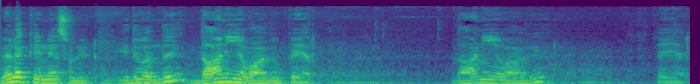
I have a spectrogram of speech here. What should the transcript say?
விளக்குன்னே சொல்லிட்டோம்? இது வந்து தானியவாகு பெயர். தானியவாகு பெயர்.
